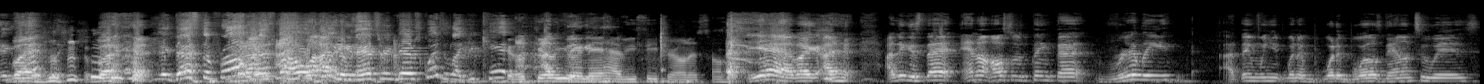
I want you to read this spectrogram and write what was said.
Exactly. But but That's the problem. But I- That's my I- whole well, point of answering Dave's questions. Like you can't. It'll I- kill I you and it- then have you feature on his song. yeah, like I, I think it's that, and I also think that really, I think when you when it, what it boils down to is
